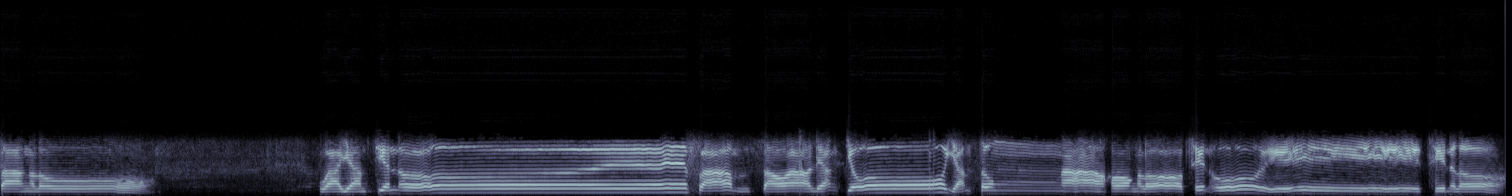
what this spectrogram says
tang lô hòa yam chiên ơi phạm sao liang chỗ yam tông à hong lo trên ôi trên lo.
